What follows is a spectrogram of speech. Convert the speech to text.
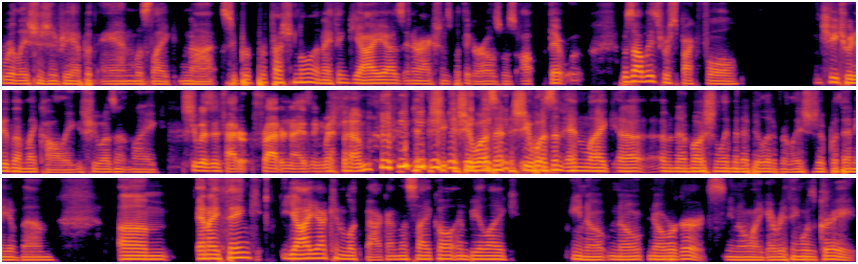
relationship she had with anne was like not super professional and i think yaya's interactions with the girls was there was always respectful she treated them like colleagues she wasn't like She wasn't fraternizing with them. she, she wasn't she wasn't in like a, an emotionally manipulative relationship with any of them um and i think yaya can look back on the cycle and be like you know no no regrets you know like everything was great.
